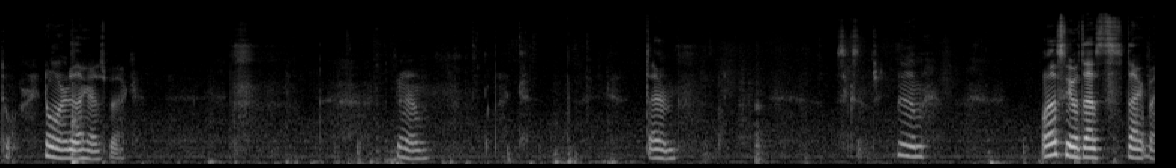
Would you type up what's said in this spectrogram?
Don't worry, don't worry, that guy's back. Bam. Back. Then... 600. Boom. Well, let's see what that's stack by.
